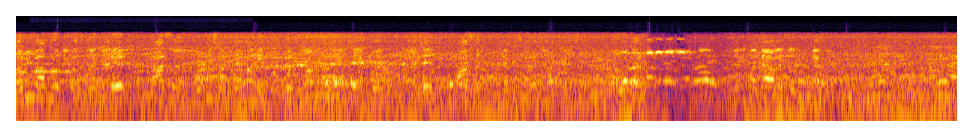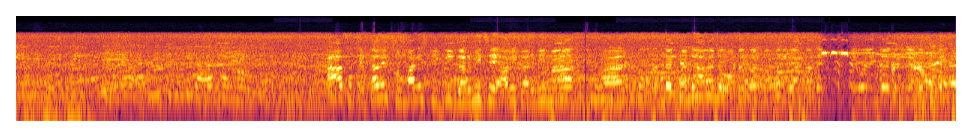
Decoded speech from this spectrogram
રવિવારનો દિવસ હોય ત્યારે ખાસ મોટી સંખ્યામાં અહીં લોકો જોવા મળી રહ્યા છે એન્જોય કરી રહ્યા છે. ખાસ વોટર પાર્ક જેવી મજા આવે છે. ખાસ તેતાલીસ ચુમ્માલીસ ડિગ્રી ગરમી છે. આવી ગરમીમાં અંદર ઠંડક માટે આવે છે વોટર પાર્કમાં પરિવાર સાથે કેવો એન્જોય કરી રહ્યા છે.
